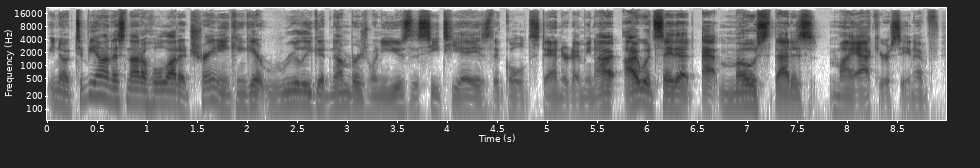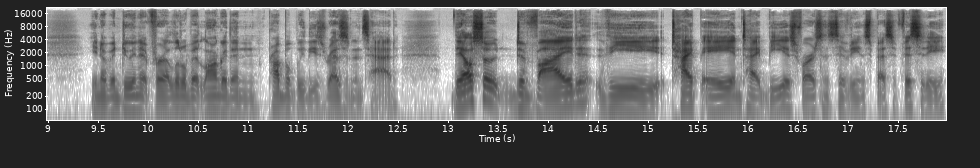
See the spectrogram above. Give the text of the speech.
you know, to be honest, not a whole lot of training can get really good numbers when you use the CTA as the gold standard. I mean, I, I would say that at most that is my accuracy, and I've, you know, been doing it for a little bit longer than probably these residents had. They also divide the type A and type B as far as sensitivity and specificity.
